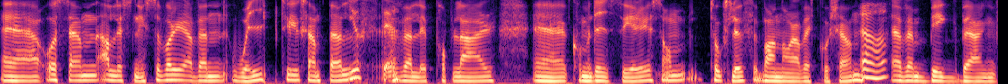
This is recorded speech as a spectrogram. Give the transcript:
Eh, och sen alldeles nyss så var det även Weep till exempel. Just det. En väldigt populär eh, komediserie som tog slut för bara några veckor sedan. Ja. Även Big Bang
